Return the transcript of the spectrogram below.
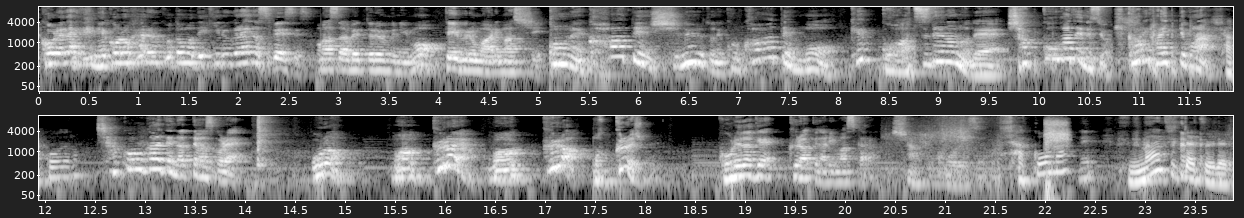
これだけ寝転がることもできるぐらいのスペースです。マスターベッドルームにもテーブルもありますし。このねカーテン閉めるとねこのカーテンも結構厚手なので遮光カーテンですよ。光入ってこない。社交だろ？遮光カーテンになってますこれ。ほら真っ暗やん。真っ暗。真っ暗でしょこれだけ暗くなりますから。遮光ですよ。社交えな？なんちっちゃいやつ入れる。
